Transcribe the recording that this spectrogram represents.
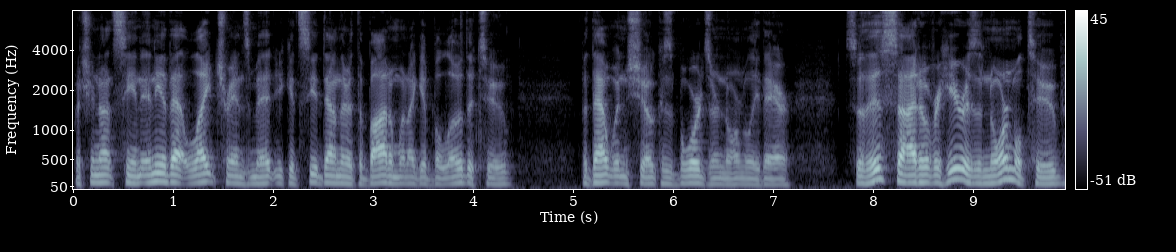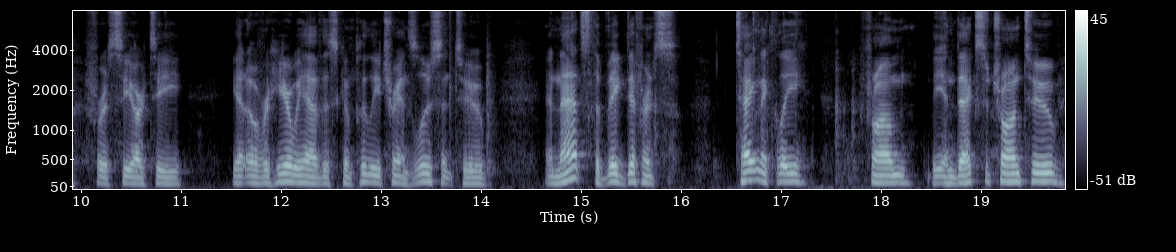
but you're not seeing any of that light transmit. You can see it down there at the bottom when I get below the tube, but that wouldn't show because boards are normally there. So this side over here is a normal tube for a CRT, yet over here we have this completely translucent tube. And that's the big difference technically from the Indextron tube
